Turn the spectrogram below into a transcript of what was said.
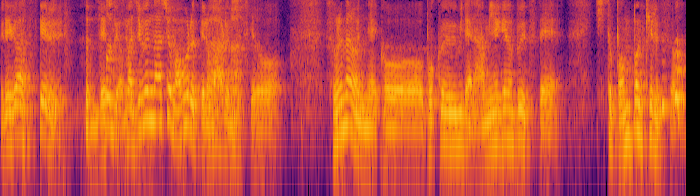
レガースつけるんですよ。まあ、自分の足を守るっていうのもあるんですけど、それなのにねこう僕みたいな網上げのブーツで人バンバン蹴るんですよ。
